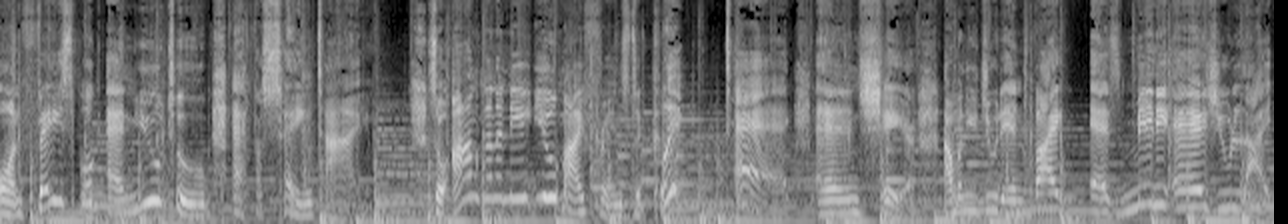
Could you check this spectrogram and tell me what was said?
on Facebook and YouTube at the same time. So I'm going to need you, my friends, to click, tag, and share. I'm going to need you to invite as many as you like.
